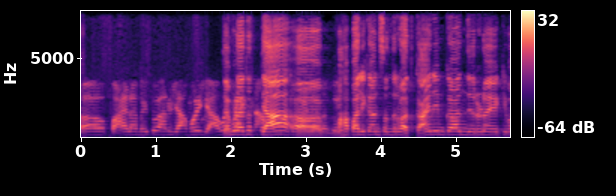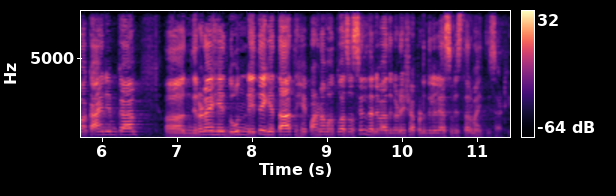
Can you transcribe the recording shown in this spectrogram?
पाहायला मिळतो आणि यामुळे यावर त्यामुळे आता त्या. महापालिकांसंदर्भात काय नेमका निर्णय किंवा काय नेमका निर्णय हे दोन नेते घेतात हे पाहणं महत्वाचं असेल धन्यवाद गणेश आपण दिलेल्या सविस्तर माहितीसाठी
